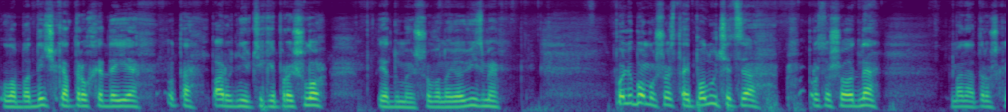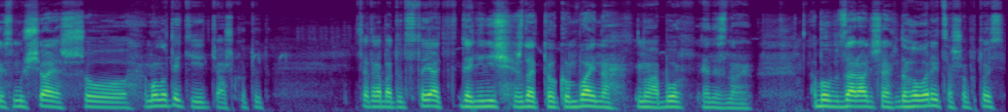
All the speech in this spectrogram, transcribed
Лободичка трохи дає. Ну та пару днів тільки пройшло. Я думаю, що воно його візьме. По-любому щось та й вийде. Просто що одне мене трошки смущає, що молотити її тяжко тут. Це треба тут стояти день і ніч ждати того комбайна. Ну або, я не знаю. Або зараніше договоритися, щоб хтось,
